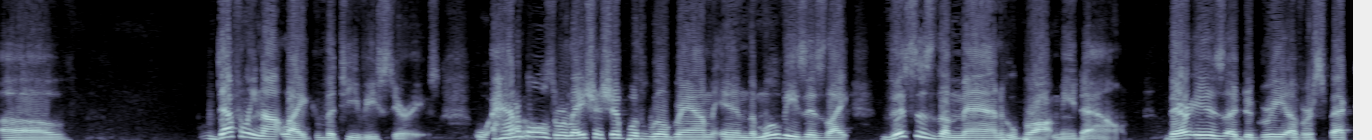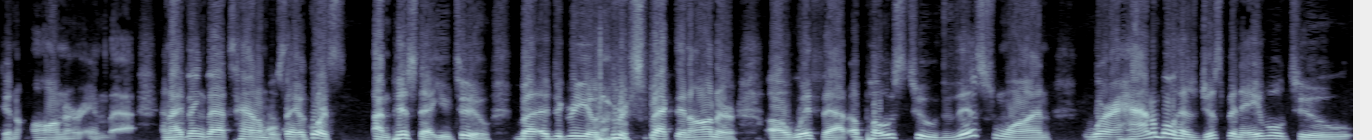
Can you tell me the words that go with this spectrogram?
of definitely not like the TV series. Hannibal's relationship with Will Graham in the movies is like this is the man who brought me down. There is a degree of respect and honor in that. And I think that's Hannibal saying, of course, I'm pissed at you too, but a degree of respect and honor uh, with that, opposed to this one where Hannibal has just been able to.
